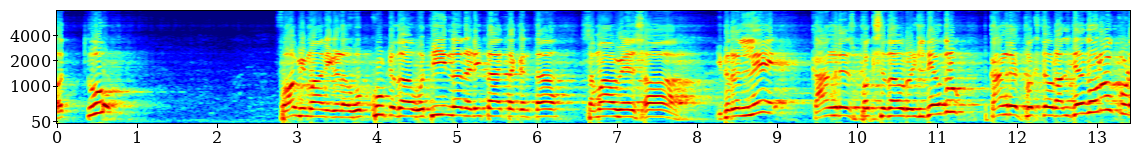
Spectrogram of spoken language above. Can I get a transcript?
ಮತ್ತು ಸ್ವಾಭಿಮಾನಿಗಳ ಒಕ್ಕೂಟದ ವತಿಯಿಂದ ನಡೀತಾ ಇರ್ತಕ್ಕಂಥ ಸಮಾವೇಶ. ಇದರಲ್ಲಿ ಕಾಂಗ್ರೆಸ್ ಪಕ್ಷದವರು ಇಲ್ಲದೆ ಹೋದ್ರು, ಕಾಂಗ್ರೆಸ್ ಪಕ್ಷದವರು ಅಲ್ಲದೆ ಹೋದವರು ಕೂಡ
